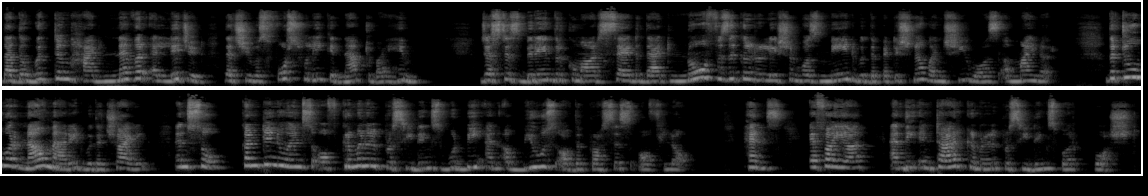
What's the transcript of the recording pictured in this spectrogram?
that the victim had never alleged that she was forcefully kidnapped by him. Justice Birendra Kumar said that no physical relation was made with the petitioner when she was a minor. The two were now married with a child, and so continuance of criminal proceedings would be an abuse of the process of law. Hence, FIR and the entire criminal proceedings were quashed.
